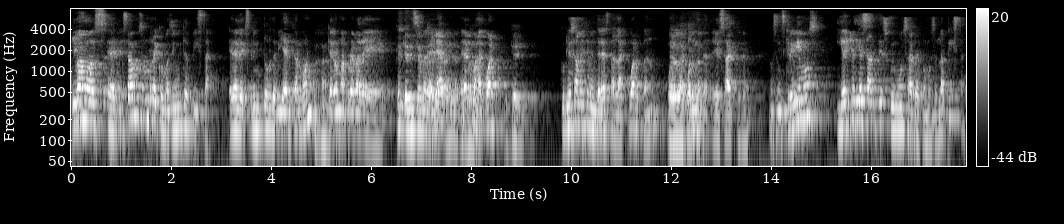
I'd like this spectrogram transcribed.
Íbamos, eh, estábamos en un reconocimiento de pista. Era el Extreme Tour de Villa del Carbón, Ajá. que era una prueba de... ¿Qué, qué edición era? Era, como la cuarta. Curiosamente me enteré hasta la cuarta, ¿no? O Era la quinta. cuarta. Exacto. Nos inscribimos y ocho días antes fuimos a reconocer la pista.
